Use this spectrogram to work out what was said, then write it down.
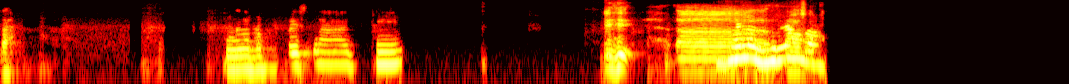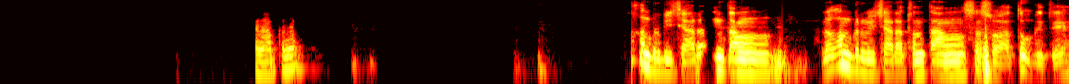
Lah, nge-refresh lagi. Eh, Gila, gila, masuk- Bang. Kenapa nih? Lo kan berbicara tentang lo kan berbicara tentang sesuatu gitu ya.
